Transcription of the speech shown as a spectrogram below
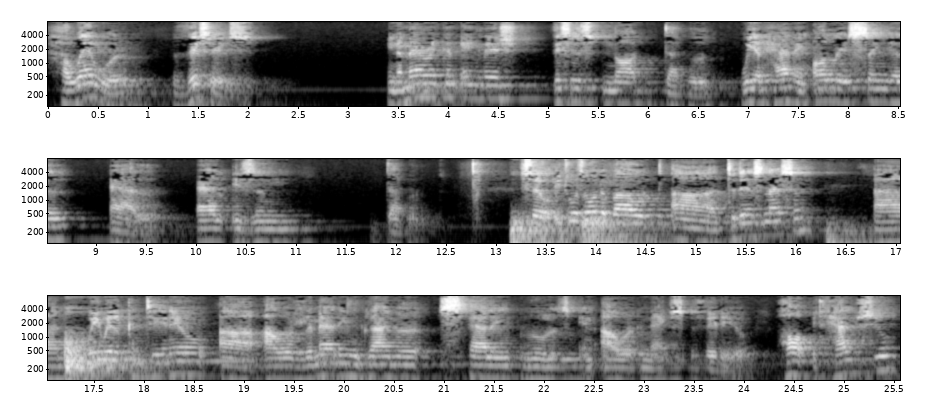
However, this is, in American English, this is not double. We are having only single L. L isn't double. So it was all about uh, today's lesson and we will continue uh, our remaining grammar spelling rules in our next video. Hope it helps you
